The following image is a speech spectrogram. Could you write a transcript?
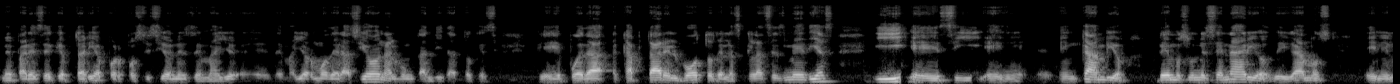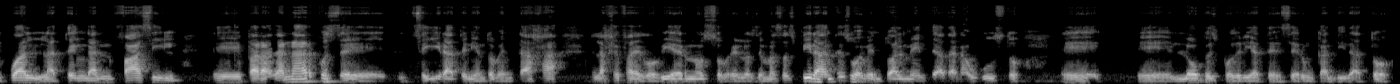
me parece que optaría por posiciones de mayor, eh, de mayor moderación, algún candidato que, pueda captar el voto de las clases medias y eh, si eh, en cambio vemos un escenario, digamos, en el cual la tengan fácil para ganar, pues seguirá teniendo ventaja la jefa de gobierno sobre los demás aspirantes o eventualmente Adán Augusto eh, López podría ser un candidato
